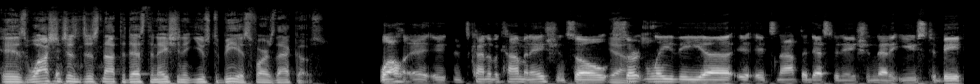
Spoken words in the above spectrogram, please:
is Washington just not the destination it used to be as far as that goes? Well, it, it's kind of a combination. So yeah. certainly the uh, it, it's not the destination that it used to be,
